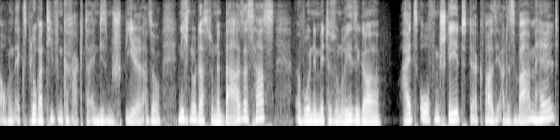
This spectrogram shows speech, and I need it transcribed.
auch einen explorativen Charakter in diesem Spiel. Also nicht nur, dass du eine Basis hast, wo in der Mitte so ein riesiger Heizofen steht, der quasi alles warm hält,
